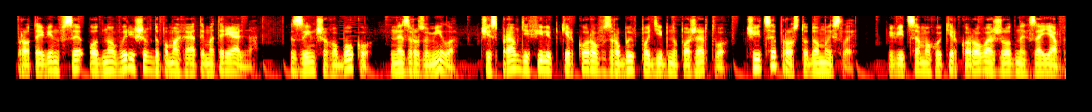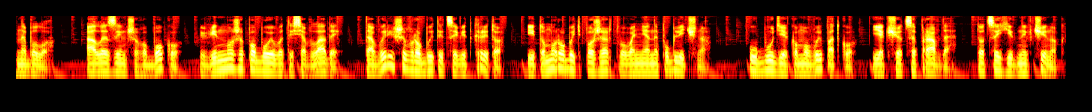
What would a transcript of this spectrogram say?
проте він все одно вирішив допомагати матеріально. З іншого боку, незрозуміло, чи справді Філіп Кіркоров зробив подібну пожертву, чи це просто домисли. Від самого Кіркорова жодних заяв не було. Але з іншого боку, він може побоюватися влади та вирішив робити це відкрито, і тому робить пожертвування не публічно. У будь-якому випадку, якщо це правда, то це гідний вчинок,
